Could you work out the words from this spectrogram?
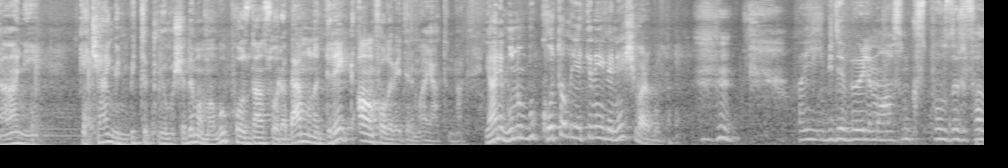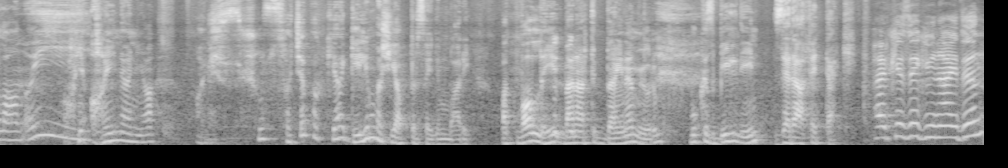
Yani geçen gün bir tık yumuşadım ama bu pozdan sonra ben bunu direkt unfollow ederim hayatımdan. Yani bunun bu kotalı yeteneğiyle ne işi var burada? Ay bir de böyle masum kız pozları falan. Ay. Ay aynen ya. Ay şu saça bak ya. Gelin başı yaptırsaydım bari. Bak vallahi ben artık dayanamıyorum. Bu kız bildiğin zerafet terk. Herkese günaydın.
